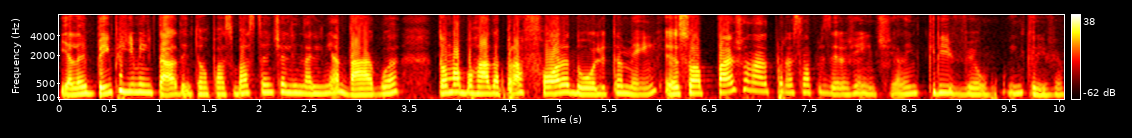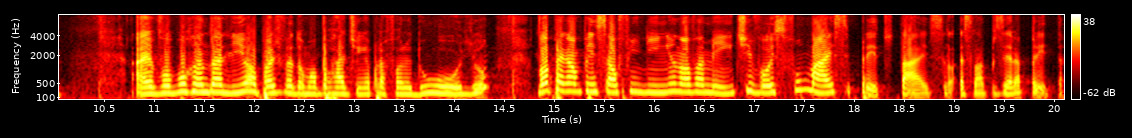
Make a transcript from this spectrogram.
e ela é bem pigmentada, então eu passo bastante ali na linha d'água. Dou uma borrada para fora do olho também. Eu sou apaixonada por essa lapiseira, gente. Ela é incrível, incrível. Aí eu vou borrando ali, ó, pode ver, dou uma borradinha para fora do olho. Vou pegar um pincel fininho novamente e vou esfumar esse preto, tá? Esse, essa lapiseira preta.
